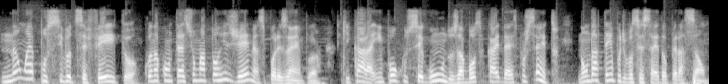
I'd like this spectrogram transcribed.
não é possível de ser feito quando acontece uma torre gêmeas, por exemplo, que cara, em poucos segundos a bolsa cai 10%. Não dá tempo de você sair da operação.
